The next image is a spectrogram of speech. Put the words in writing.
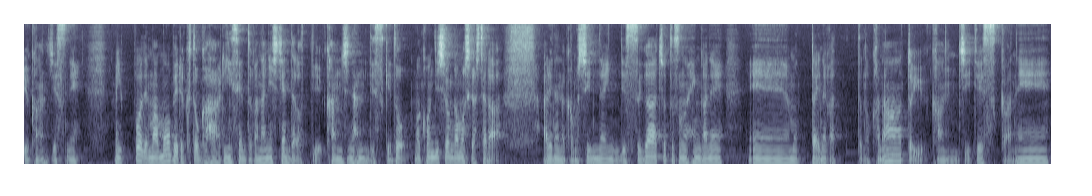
いう感じですね。一方で、まあモーベルクとかリンセンとか何してんだろうっていう感じなんですけど、まあコンディションがもしかしたらあれなのかもしれないんですが、ちょっとその辺がね、えー、もったいなかったのかなという感じですかね。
